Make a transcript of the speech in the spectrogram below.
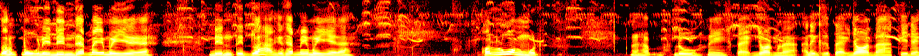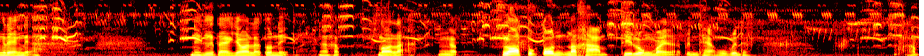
ต้นปลูกนี่ดินแทบไม่มีเลยนะดินติดรากแทบไม่มีเลยนะเพราะร่วงหมด นะครับ ดูนี่แตกยอดมาแล้ว อันนี้คือแตกยอดนะที่แดงๆเนี่ย นี่คือแตกยอดแล้วต้นนี้นะครับนอนละนะครับ รอดทุกต้นมะขามที่ลงไปเป็นแถวเป็นแถวครับ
